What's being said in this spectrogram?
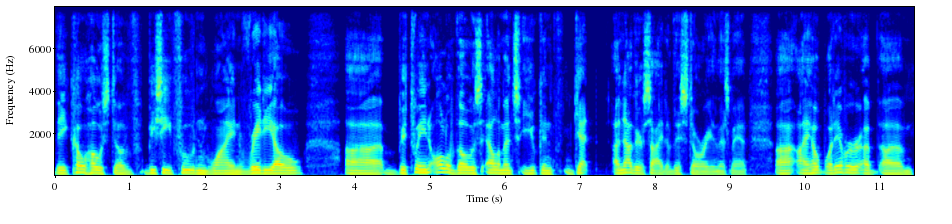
the co-host of bc food and wine radio uh, between all of those elements you can get another side of this story in this man. Uh, I hope whatever uh, um,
